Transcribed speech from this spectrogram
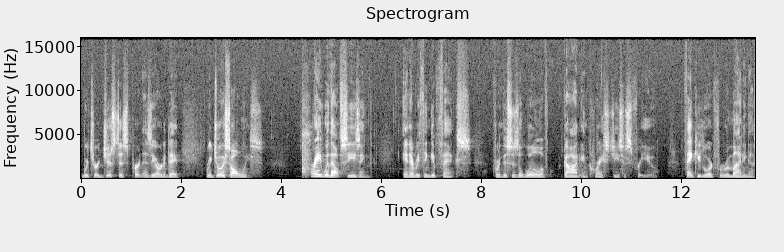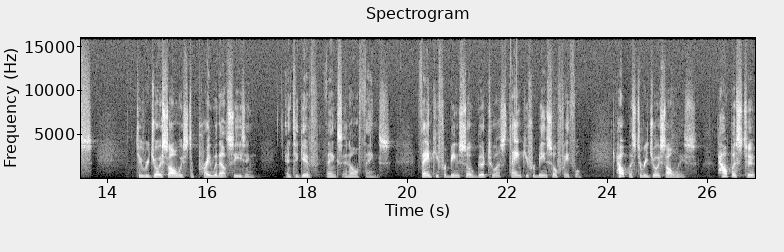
which are just as pertinent as they are today. Rejoice always, pray without ceasing, in everything give thanks, for this is the will of God in Christ Jesus for you. Thank you, Lord, for reminding us to rejoice always, to pray without ceasing, and to give thanks in all things. Thank you for being so good to us. Thank you for being so faithful. Help us to rejoice always. Help us to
